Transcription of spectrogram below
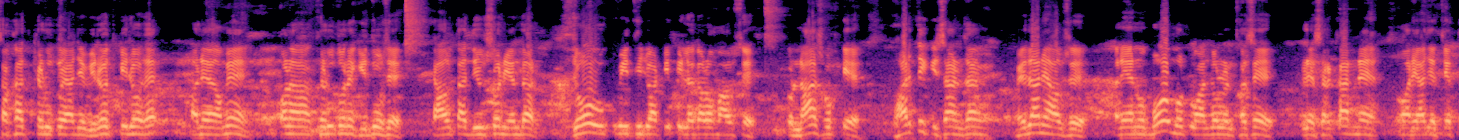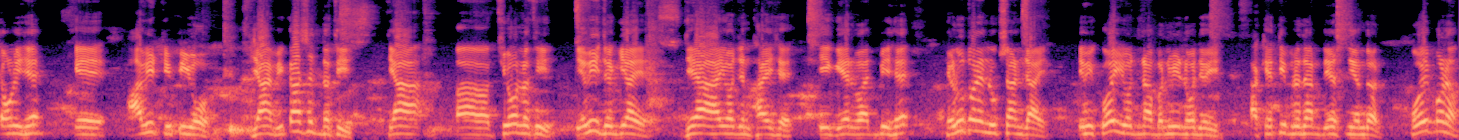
સખત ખેડૂતોએ આજે વિરોધ કર્યો છે અને અમે પણ ખેડૂતોને કીધું છે કે આવતા દિવસોની અંદર જો ઉકમીથી જો આ ટીપી લગાડવામાં આવશે, તો ના છૂટકે ભારતીય કિસાન સંઘ મેદાને આવશે અને એનું બહુ મોટું આંદોલન થશે. એટલે સરકારને અમારી આજે ચેતવણી છે કે આવી ટીપીઓ જ્યાં વિકાસ જ નથી, ત્યાં થયો નથી, એવી જગ્યાએ જે આ આયોજન થાય છે, એ ગેરવાજબી છે. ખેડૂતોને નુકસાન જાય એવી કોઈ યોજના બનવી ન જોઈએ. આ ખેતી પ્રધાન દેશની અંદર કોઈ પણ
